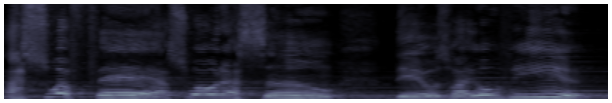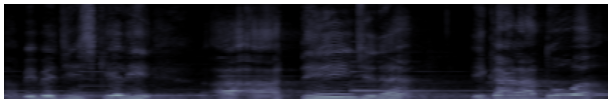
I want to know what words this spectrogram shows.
a sua fé, a sua oração, Deus vai ouvir. A Bíblia diz que Ele atende, né? E galardoa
